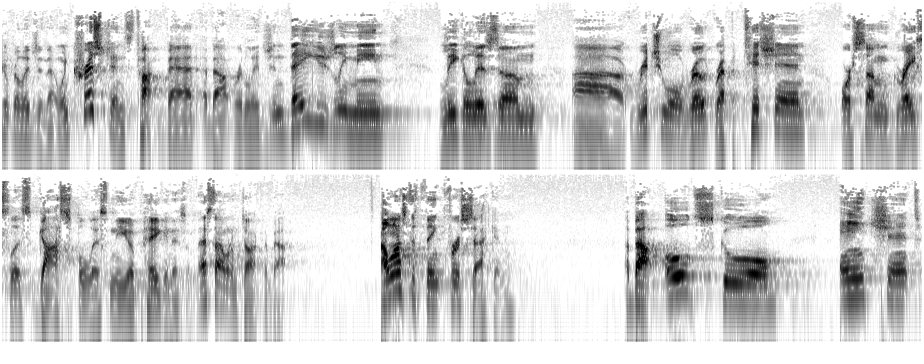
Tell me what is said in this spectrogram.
religion, though. When Christians talk bad about religion, they usually mean legalism, uh, ritual rote repetition, or some graceless, gospelless neo paganism. That's not what I'm talking about. I want us to think for a second about old school, ancient,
